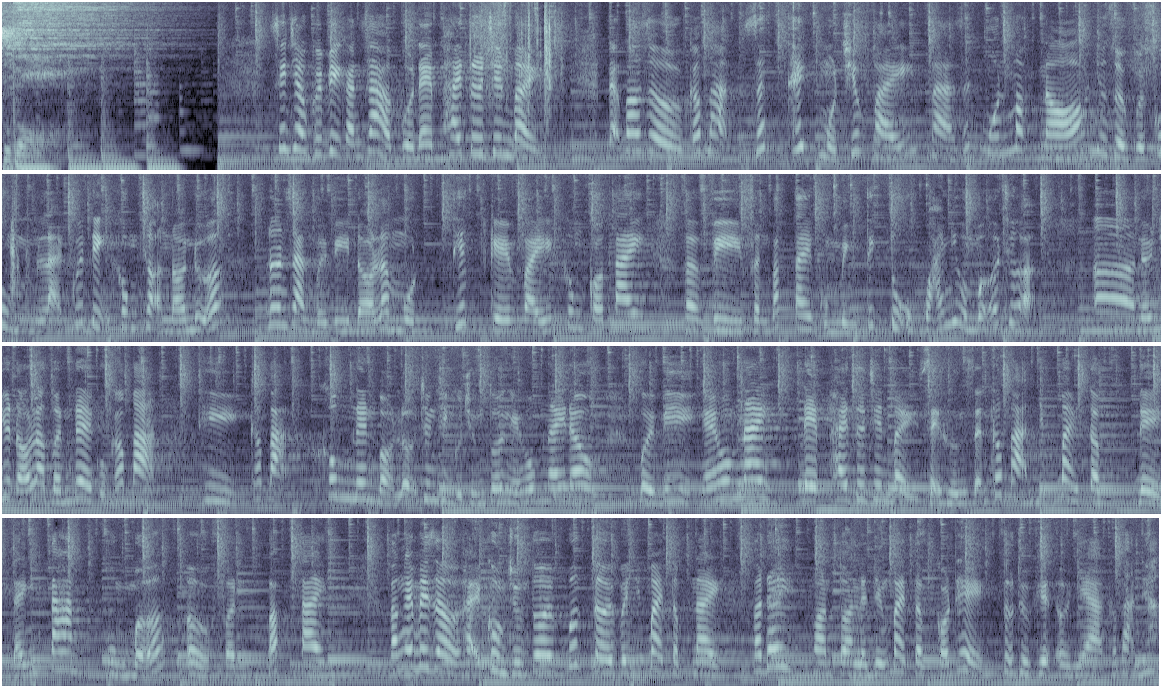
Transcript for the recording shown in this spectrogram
today. Xin chào quý vị khán giả của Đẹp 24 trên 7 Đã bao giờ các bạn rất thích một chiếc váy và rất muốn mặc nó, nhưng rồi cuối cùng lại quyết định không chọn nó nữa Đơn giản bởi vì đó là một thiết kế váy không có tay và vì phần bắp tay của mình tích tụ quá nhiều mỡ chưa ạ? À, nếu như đó là vấn đề của các bạn thì các bạn không nên bỏ lỡ chương trình của chúng tôi ngày hôm nay đâu. Bởi vì ngày hôm nay Đẹp 24 trên 7 sẽ hướng dẫn các bạn những bài tập để đánh tan vùng mỡ ở phần bắp tay. Và ngay bây giờ hãy cùng chúng tôi bước tới với những bài tập này. Và đây hoàn toàn là những bài tập có thể tự thực hiện ở nhà các bạn nhé.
